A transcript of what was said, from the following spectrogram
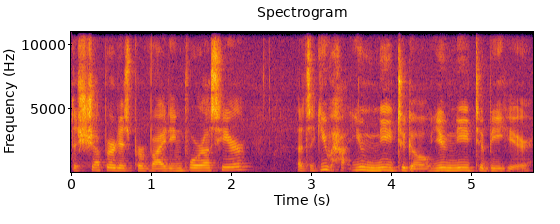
the shepherd is providing for us here. That's like you ha- you need to go. You need to be here.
